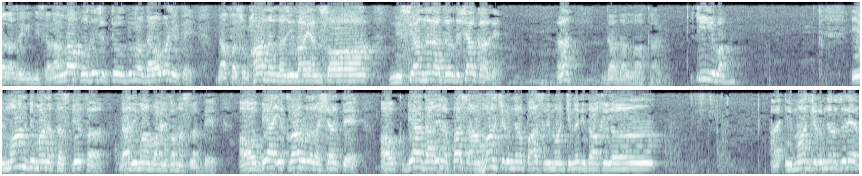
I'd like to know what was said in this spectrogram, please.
دغه ځای کې نشه الله خو دې چې توس دنه دا ولې کوي دا فسبحان الذي لا ينسى نسيان نه راځل د چا کار دی ها دا د الله کار کیږي ایمان به معنی تصدیق دا امام ابو حنیفه مسلک دی او بیا اقرار له شرط دی او بیا دا غینه پس اعمال چې کوم نه په اصل ایمان کې نه دي داخله ایمان چې کوم نه سره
